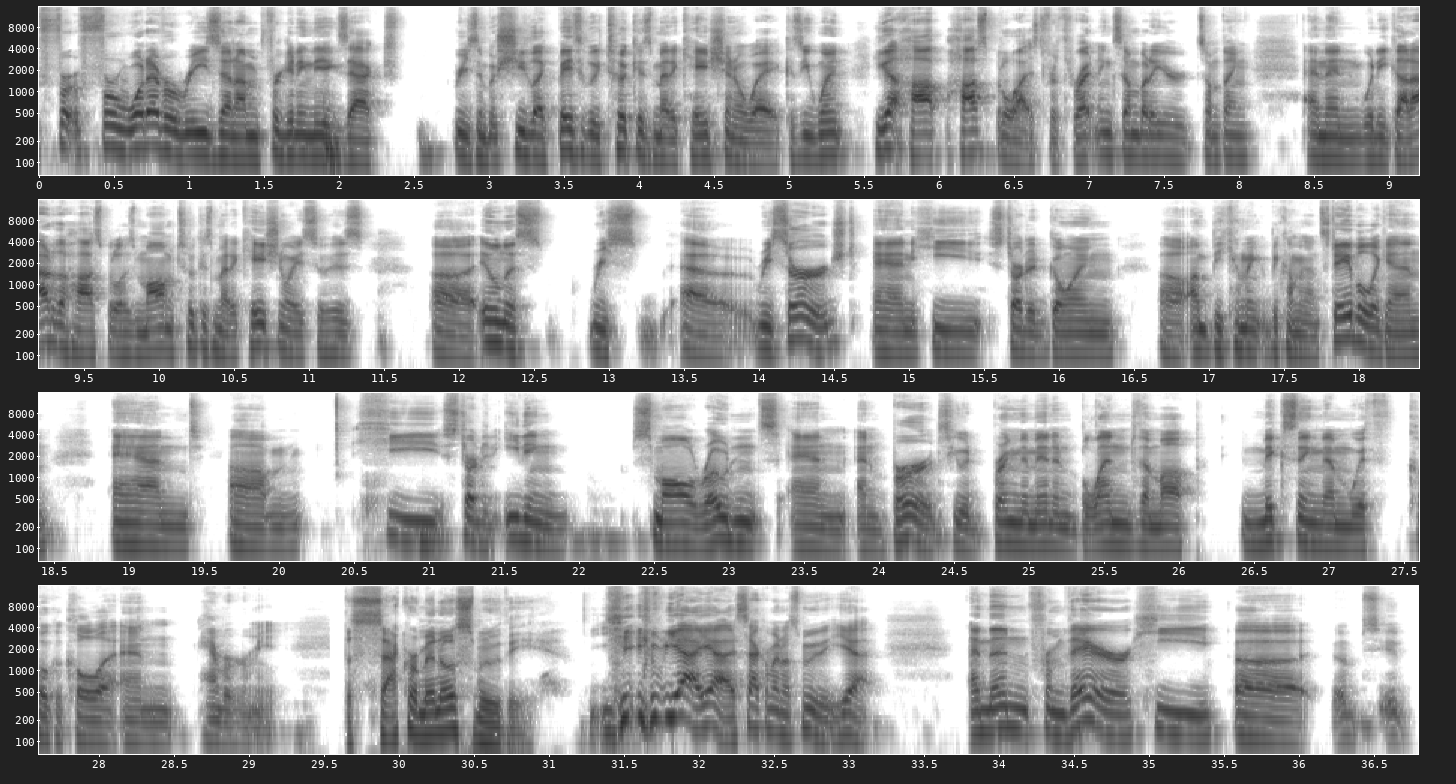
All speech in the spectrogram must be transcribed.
for for whatever reason i'm forgetting the exact reason but she like basically took his medication away because he went he got ho- hospitalized for threatening somebody or something. And then when he got out of the hospital his mom took his medication away. So his uh, illness res- uh, resurged and he started going uh, becoming becoming unstable again. And um, he started eating small rodents and and birds. He would bring them in and blend them up mixing them with coca-cola and hamburger meat. The Sacramento smoothie. yeah, yeah, Sacramento smoothie, yeah. And then from there, he uh,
